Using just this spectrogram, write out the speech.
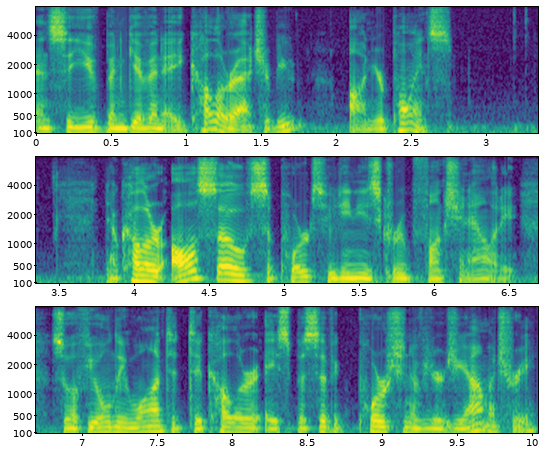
and see you've been given a color attribute on your points. Now color also supports Houdini's group functionality. So if you only wanted to color a specific portion of your geometry,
